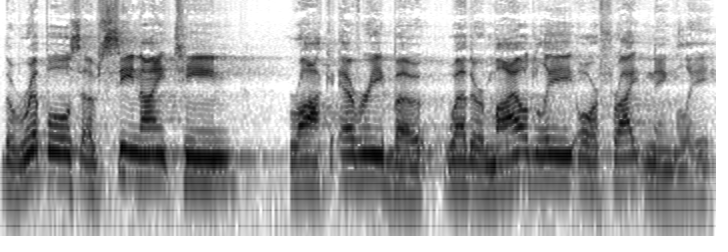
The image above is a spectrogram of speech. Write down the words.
the ripples of C19 rock every boat, whether mildly or frighteningly.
